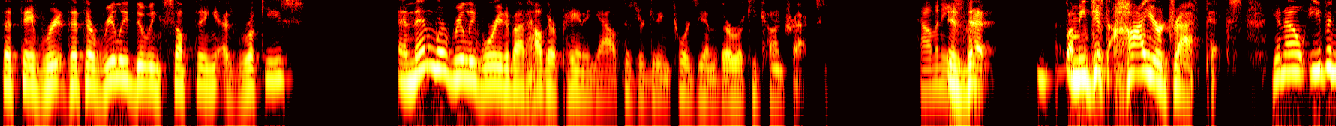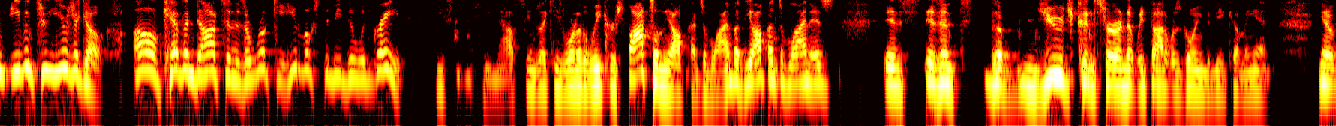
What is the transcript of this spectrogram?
that they've re- that they're really doing something as rookies, and then we're really worried about how they're panning out as they're getting towards the end of their rookie contracts. How many Is that I mean, just higher draft picks. You know, even even two years ago. Oh, Kevin Dotson is a rookie. He looks to be doing great. He's he now seems like he's one of the weaker spots on the offensive line, but the offensive line is is isn't the huge concern that we thought it was going to be coming in. You know,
